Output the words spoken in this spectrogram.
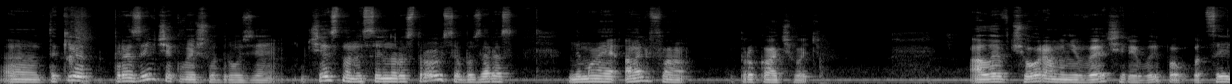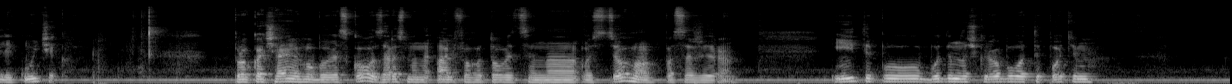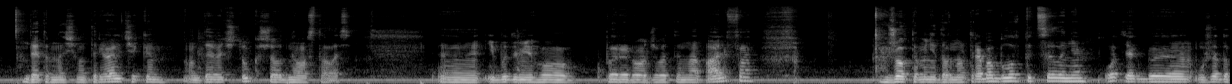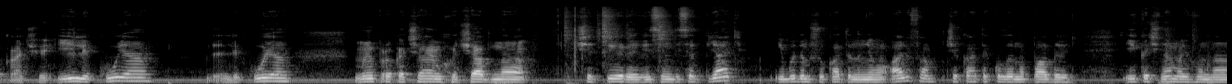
Е, такий от призивчик вийшов, друзі. Чесно, не сильно розстроївся, бо зараз немає альфа прокачувати. Але вчора мені ввечері випав оцей лікуйчик. Прокачаю його обов'язково. Зараз в мене альфа готується на ось цього пасажира. І, типу, будемо нашкрьобувати потім. Де там наші матеріальчики? От 9 штук, ще одне осталось. Е, і будемо його перероджувати на альфа. Жовте мені давно треба було в підсилення. От якби вже докачує. І лікує. Лікує. Ми прокачаємо хоча б на 4,85 і будемо шукати на нього альфа, чекати, коли нападають. І качнемо його на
